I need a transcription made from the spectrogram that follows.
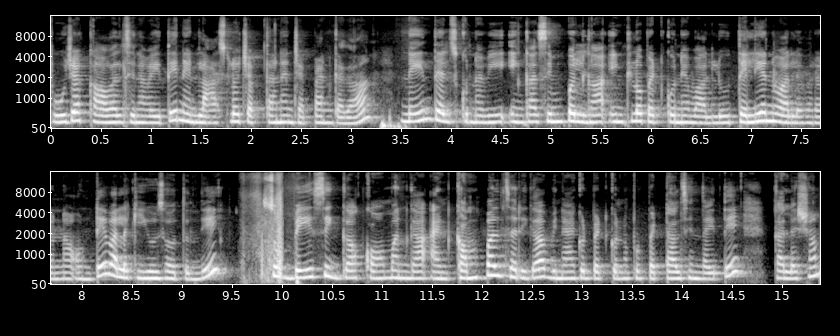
పూజకు కావాల్సినవి అయితే నేను లాస్ట్లో చెప్తానని చెప్పాను కదా. నేను తెలుసుకున్నవి ఇంకా సింపుల్గా ఇంట్లో పెట్టుకునే వాళ్ళు తెలియని వాళ్ళు ఎవరన్నా ఉంటే వాళ్ళకి యూజ్ అవుతుంది. సో బేసిక్గా కామన్గా అండ్ కంపల్సరీగా వినాయకుడు పెట్టుకున్నప్పుడు పెట్టాల్సిందైతే కలశం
